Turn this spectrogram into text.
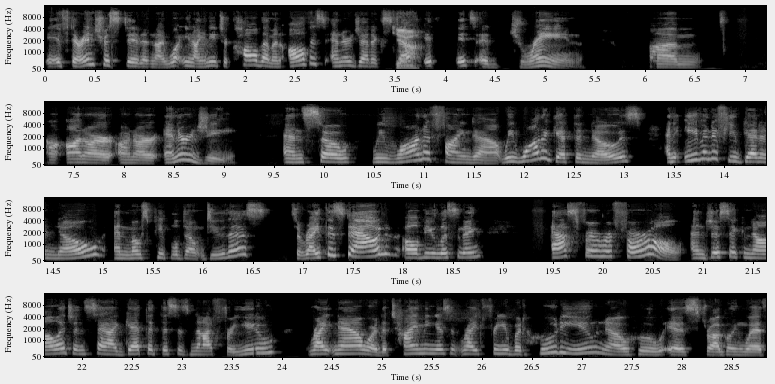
if they're interested and I want you know I need to call them and all this energetic stuff yeah. it, it's a drain um, on our on our energy. And so we want to find out, we want to get the no's and even if you get a no and most people don't do this, so write this down, all of you listening. Ask for a referral and just acknowledge and say, I get that this is not for you right now or the timing isn't right for you, but who do you know who is struggling with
